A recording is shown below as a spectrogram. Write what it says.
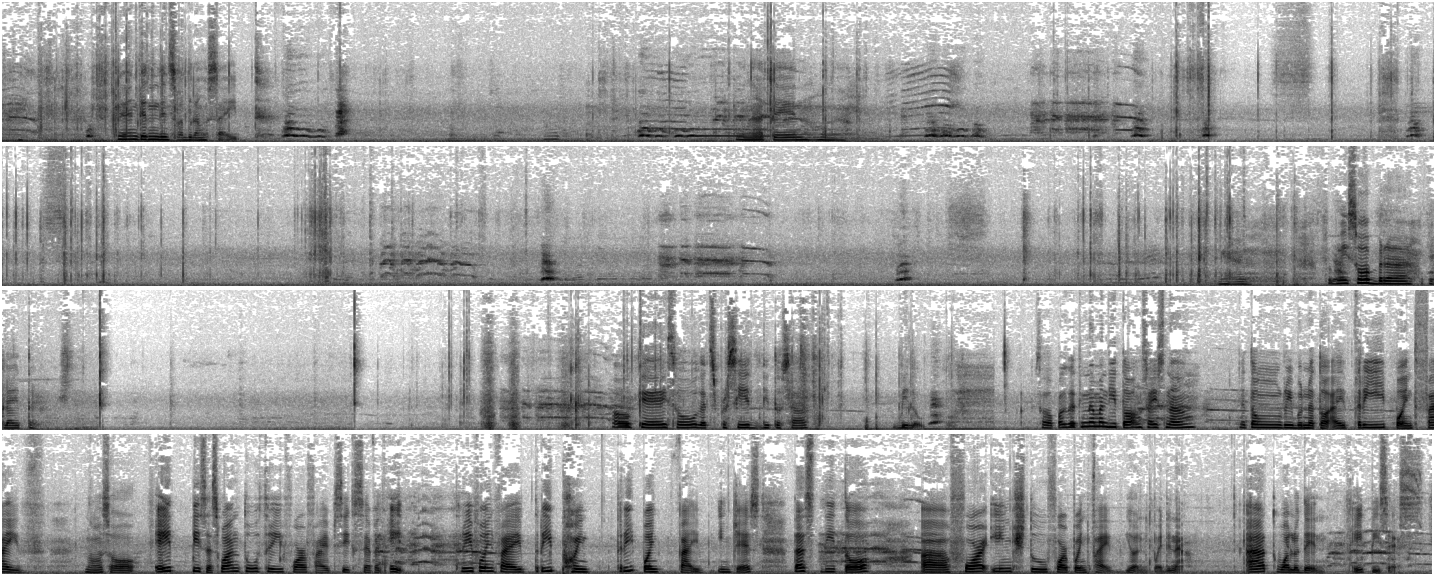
Kaya ganun din sa kabilang side. Tignan natin muna. Yan. Pag may sobra, i-lighter. Okay, so let's proceed dito sa bilog. So, pagdating naman dito, ang size ng itong ribbon na to ay 3.5. No? So, 8 pieces. 1, 2, 3, 4, 5, 6, 7, 8. 3.5, 3.5 inches. Tapos dito, uh, 4 inch to 4.5. Yun, pwede na. At 8 din. 8 pieces.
